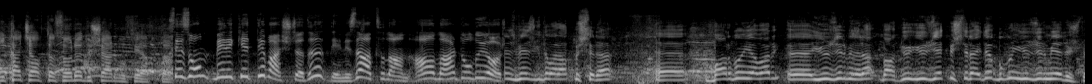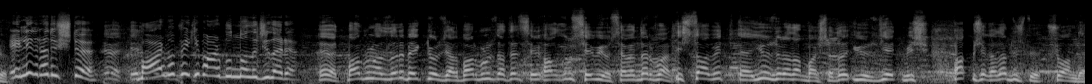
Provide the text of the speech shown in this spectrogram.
birkaç hafta sonra düşer bu fiyatta. Sezon bereketli başladı. Denize atılan ağlar doluyor. Mezgidi var 60 lira. Ee, barbunya var e, 120 lira. Bak dün 170 liraydı. Bugün 120'ye düştü. 50 lira düştü. Evet, 50 Var mı peki barbunun alıcıları? Evet barbun azları bekliyoruz yani. Barbunu zaten sev- halkımız seviyor. Sevenler var. İstavrit e, 100 liradan başladı. 100, 70, 60'a kadar düştü şu anda.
